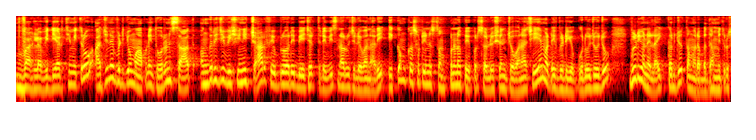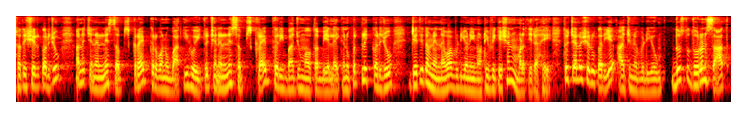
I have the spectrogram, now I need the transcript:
વહાલા વિદ્યાર્થી મિત્રો, આજના વિડીયોમાં આપણે ધોરણ સાત અંગ્રેજી વિષયની ચાર ફેબ્રુઆરી બે હજાર ત્રેવીસના રોજ લેવાનારી એકમ કસોટીનું સંપૂર્ણ પેપર સોલ્યુશન જોવાના છે એ માટે વીડિયો પૂરો જોજો. વિડીયોને લાઇક કરજો, તમારા બધા મિત્રો સાથે શેર કરજો અને ચેનલને સબસ્ક્રાઇબ કરવાનું બાકી હોય તો ચેનલને સબસ્ક્રાઇબ કરી બાજુમાં આવતા બે લાઇકન ઉપર ક્લિક કરજો, જેથી તમને નવા વિડીયોની નોટિફિકેશન મળતી રહે. તો ચાલો શરૂ કરીએ આજનો વીડિયો. દોસ્તો, ધોરણ સાત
